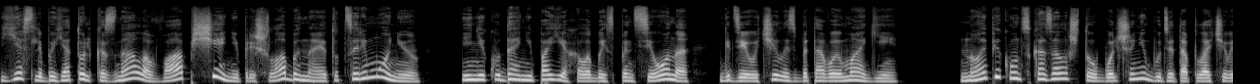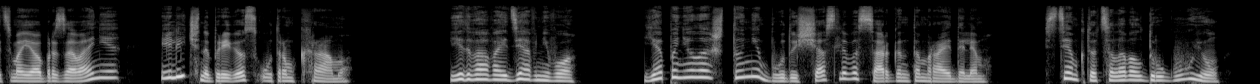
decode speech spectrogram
Если бы я только знала, вообще не пришла бы на эту церемонию и никуда не поехала бы из пансиона, где училась бытовой магии. Но опекун сказал, что больше не будет оплачивать мое образование и лично привез утром к храму. Едва войдя в него, я поняла, что не буду счастлива с Аргантом Райделем. С тем, кто целовал другую —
